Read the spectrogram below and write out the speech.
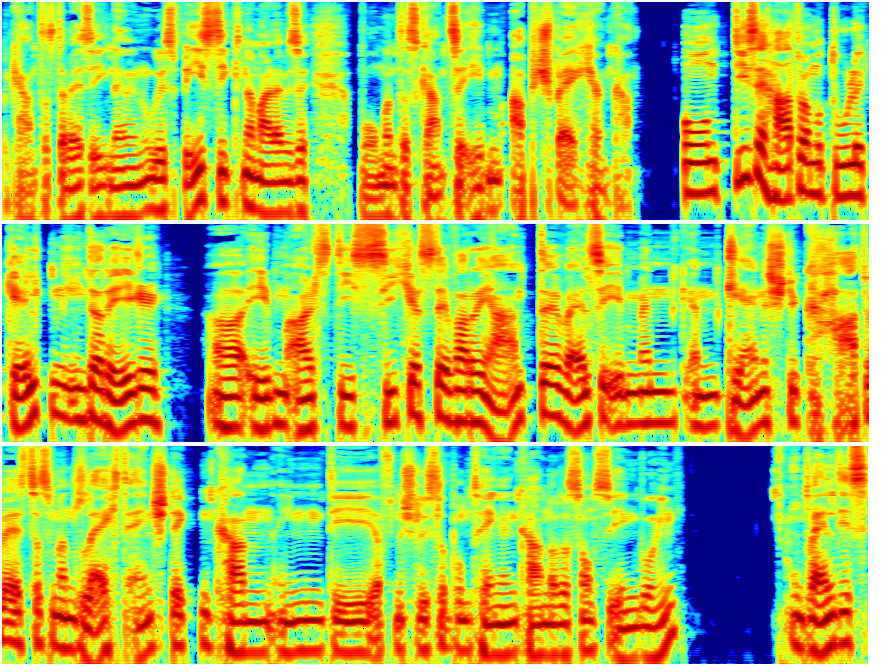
bekanntesterweise irgendeinen USB-Stick normalerweise, wo man das Ganze eben abspeichern kann. Und diese Hardware-Module gelten in der Regel äh, eben als die sicherste Variante, weil sie eben ein, ein kleines Stück Hardware ist, das man leicht einstecken kann, in die, auf den Schlüsselbund hängen kann oder sonst irgendwo hin. Und weil das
